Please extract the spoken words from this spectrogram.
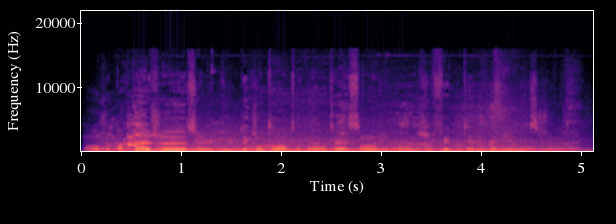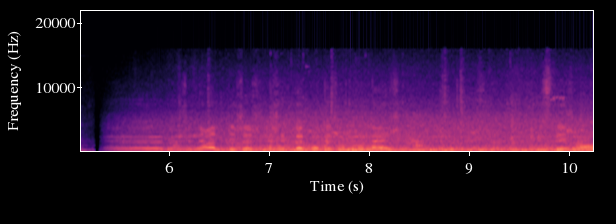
Non, je partage euh, sur YouTube dès que j'entends un truc intéressant, je, fais écouter à des amis, mais sinon. Euh, en général, déjà, je ne l'achète pas pour des gens de mon âge. Plus des gens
